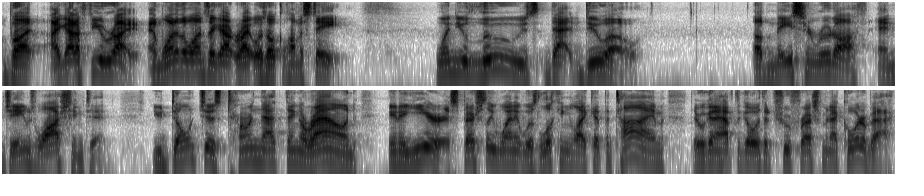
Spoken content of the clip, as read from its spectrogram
but I got a few right. And one of the ones I got right was Oklahoma State. When you lose that duo of Mason Rudolph and James Washington, you don't just turn that thing around in a year, especially when it was looking like at the time they were going to have to go with a true freshman at quarterback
